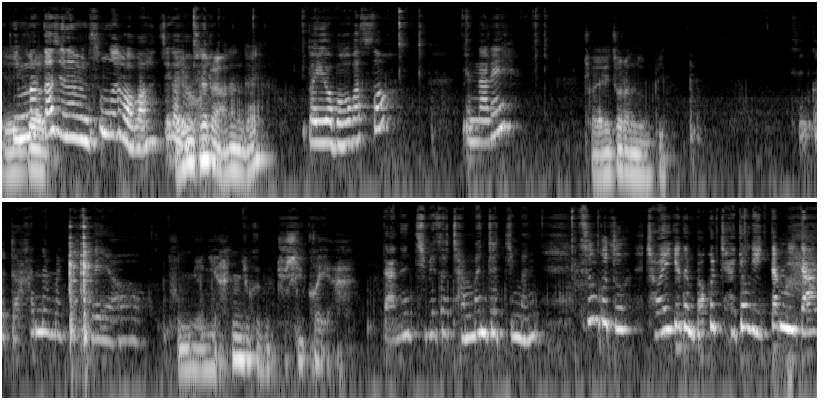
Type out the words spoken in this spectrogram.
입만 따시는 순간 봐봐. 찍어줘. 냄새를 아는데? 너 이거 먹어봤어? 옛날에? 저 애절한 눈빛. 친구도 하나만 주세요. 분명히 한 조각 주실 거야. 나는 집에서 잠만 잤지만 승구도 저에게는 먹을 자격이 있답니다.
